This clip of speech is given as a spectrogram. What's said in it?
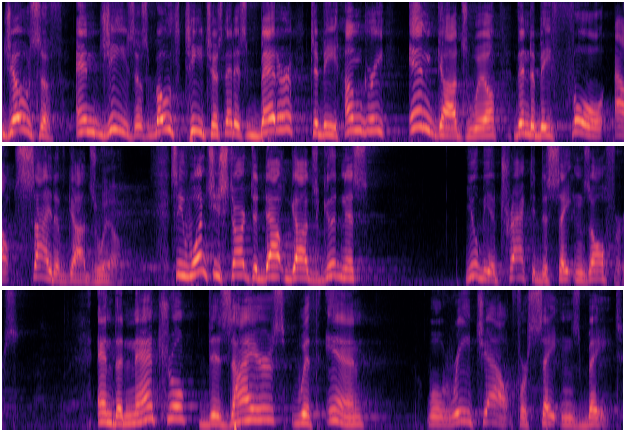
Joseph and Jesus both teach us that it's better to be hungry in God's will than to be full outside of God's will. See, once you start to doubt God's goodness, you'll be attracted to Satan's offers. And the natural desires within will reach out for Satan's bait.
